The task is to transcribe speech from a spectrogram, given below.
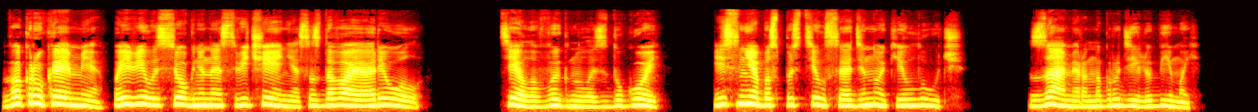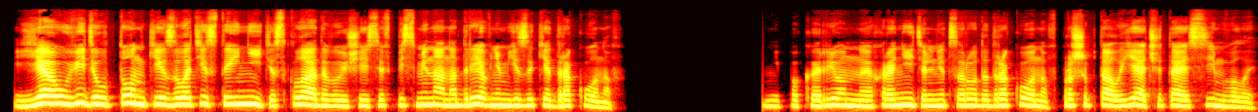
Вокруг Эмми появилось огненное свечение, создавая ореол. Тело выгнулось дугой, и с неба спустился одинокий луч. Замер на груди любимой. Я увидел тонкие золотистые нити, складывающиеся в письмена на древнем языке драконов. «Непокоренная хранительница рода драконов», — прошептал я, читая символы.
